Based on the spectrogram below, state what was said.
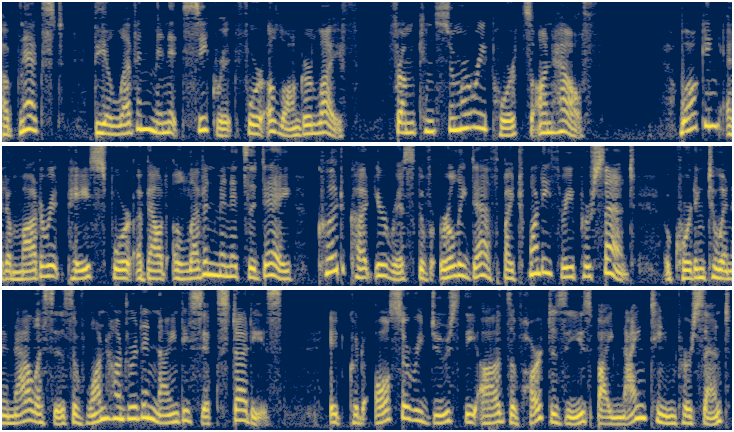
Up next, the 11 minute secret for a longer life from Consumer Reports on Health. Walking at a moderate pace for about 11 minutes a day could cut your risk of early death by 23%, according to an analysis of 196 studies. It could also reduce the odds of heart disease by 19%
